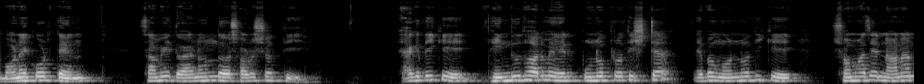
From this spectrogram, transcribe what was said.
মনে করতেন স্বামী দয়ানন্দ সরস্বতী। একদিকে হিন্দু ধর্মের পুনঃপ্রতিষ্ঠা এবং অন্যদিকে সমাজের নানান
